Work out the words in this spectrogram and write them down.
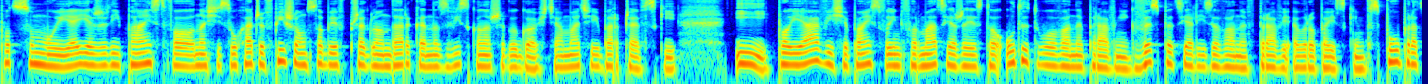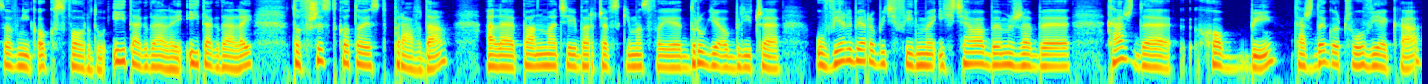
podsumuję, jeżeli Państwo, nasi słuchacze wpiszą sobie w przeglądarkę nazwisko naszego gościa, Maciej Barczewski i pojawi się Państwu informacja, że jest to utytułowany prawnik, wyspecjalizowany w prawie europejskim, współpracownik Oxfordu i tak dalej, i tak dalej, to wszystko to jest prawda, ale pan Maciej Barczewski ma swoje drugie oblicze, uwielbia robić filmy i chciałabym, żeby każde hobby każdego człowieka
